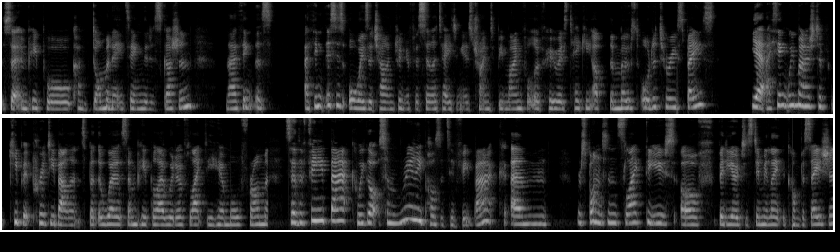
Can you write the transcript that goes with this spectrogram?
certain people kind of dominating the discussion. And I think this I think this is always a challenge when you're facilitating is trying to be mindful of who is taking up the most auditory space. Yeah, I think we managed to keep it pretty balanced, but there were some people I would have liked to hear more from. So the feedback, we got some really positive feedback. Um, Respondents liked the use of video to stimulate the conversation.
